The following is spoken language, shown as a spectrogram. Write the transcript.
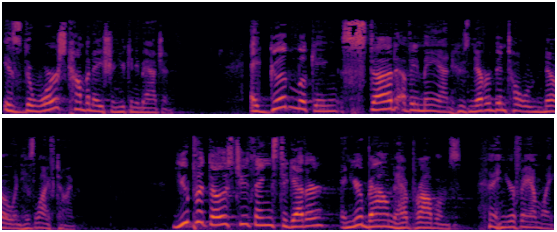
is the worst combination you can imagine. A good looking stud of a man who's never been told no in his lifetime. You put those two things together, and you're bound to have problems in your family.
